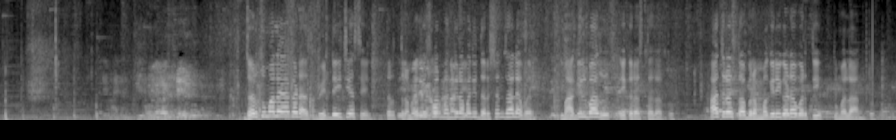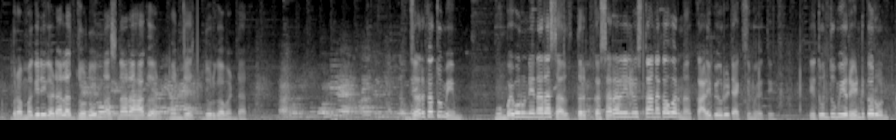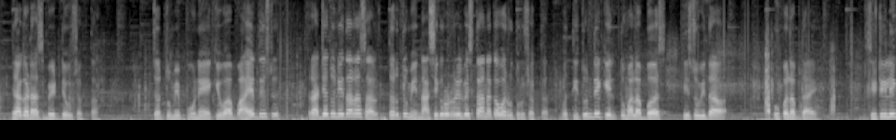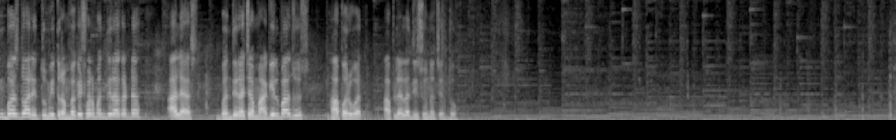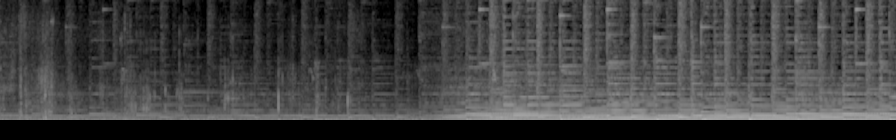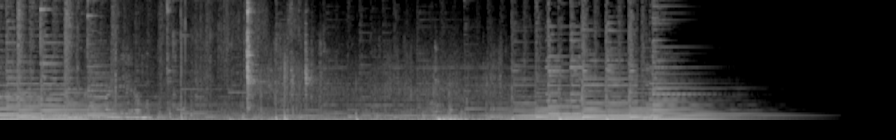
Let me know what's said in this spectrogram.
जर तुम्हाला या गडास भेट द्यायची असेल तर त्र्यंबकेश्वर मंदिरामध्ये दर्शन झाल्यावर मागील बाजूस एक रस्ता जातो. हाच रस्ता ब्रह्मगिरी गडावरती तुम्हाला आणतो. ब्रह्मगिरी गडाला जोडून असणारा हा गड म्हणजेच दुर्गा भंडार. जर का तुम्ही मुंबईवरून येणार असाल तर कसारा रेल्वे स्थानकावरनं काळी पिवरी टॅक्सी मिळते. तिथून तुम्ही रेंट करून ह्या गडास भेट देऊ शकता. जर तुम्ही पुणे किंवा बाहेर देश राज्यातून येणार असाल तर तुम्ही नाशिक रोड रेल्वे स्थानकावर उतरू शकतात व तिथून देखील तुम्हाला बस ही सुविधा उपलब्ध आहे. सिटी लिंक बसद्वारे तुम्ही त्र्यंबकेश्वर मंदिराकडं आल्यास मंदिराच्या मागील बाजूस हा पर्वत आपल्याला दिसूनच येतो.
